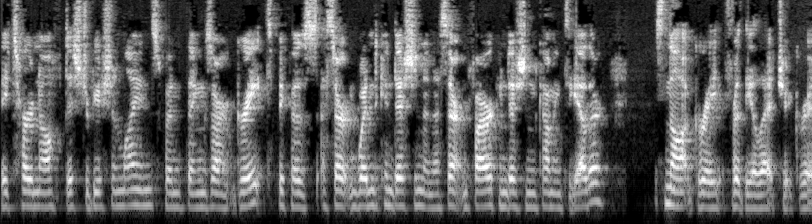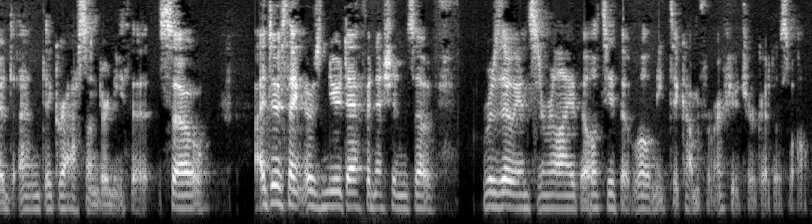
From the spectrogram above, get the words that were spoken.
They turn off distribution lines when things aren't great because a certain wind condition and a certain fire condition coming together it's not great for the electric grid and the grass underneath it. So I do think there's new definitions of resilience and reliability that will need to come from our future grid as well.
